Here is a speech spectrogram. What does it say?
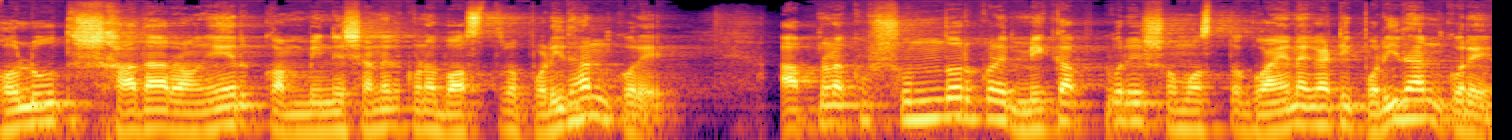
হলুদ, সাদা রঙের কম্বিনেশনের কোনো বস্ত্র পরিধান করে আপনারা খুব সুন্দর করে মেকআপ করে সমস্ত গয়নাগাটি পরিধান করে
